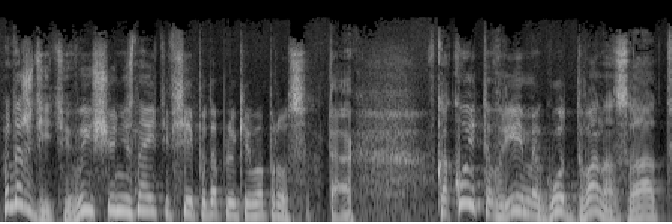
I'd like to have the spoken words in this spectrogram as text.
Подождите, вы еще не знаете всей подоплеки вопроса. Так. В какое-то время, год-два назад,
